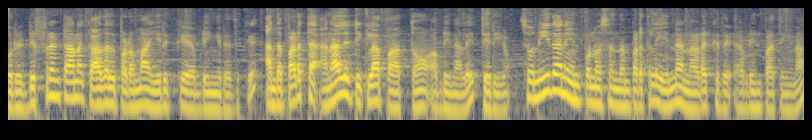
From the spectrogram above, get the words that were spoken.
ஒரு டிஃப்ரெண்ட்டான காதல் படமாக இருக்குது அப்படிங்கிறதுக்கு அந்த படத்தை அனாலிட்டிக்கலாக பார்த்தோம் அப்படின்னாலே தெரியும். ஸோ நீதான் என் பொண்ணு சொந்தம் படத்தில் என்ன நடக்குது அப்படின்னு பார்த்தீங்கன்னா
